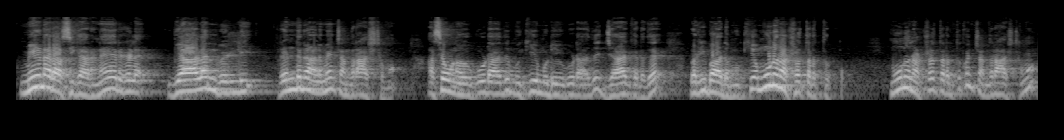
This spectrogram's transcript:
மீன நேயர்களை வியாழன் வெள்ளி ரெண்டு நாளுமே சந்திராஷ்டமம். அசை உணவு கூடாது முக்கிய முடிவு கூடாது ஜாக்கிரதை வழிபாடு முக்கியம். மூணு நட்சத்திரத்துக்கும். மூணு நட்சத்திரத்துக்கும் சந்திராஷ்டமம்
